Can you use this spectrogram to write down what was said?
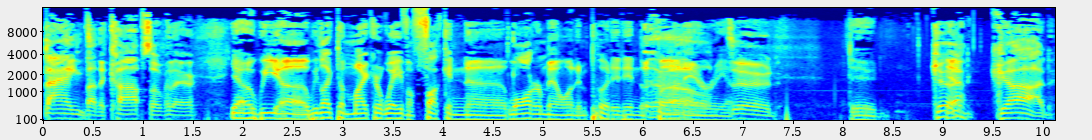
banged by the cops over there. Yeah, we uh, we like to microwave a fucking uh, watermelon and put it in the butt Oh, area, Dude. dude. Good Yeah. God.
